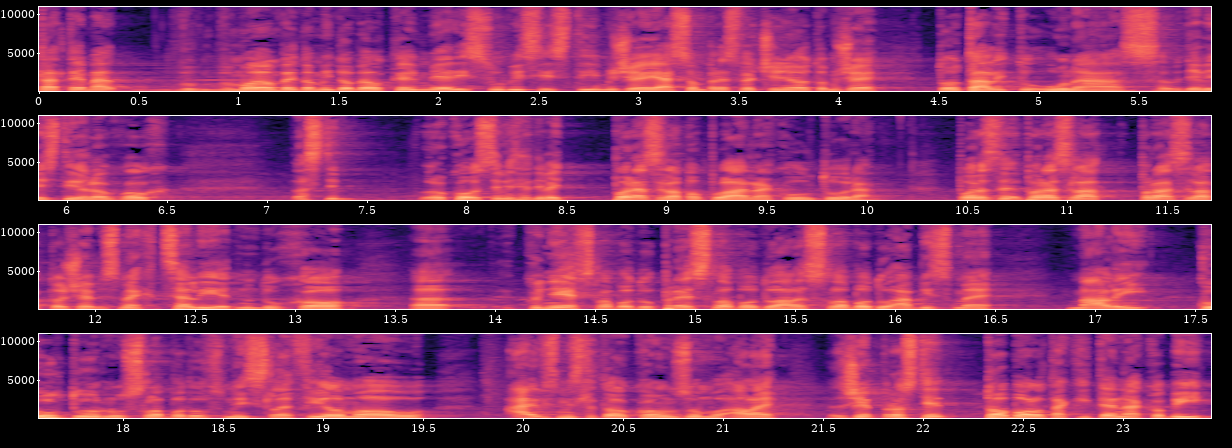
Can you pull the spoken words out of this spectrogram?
tá téma v, v mojom vedomí do veľkej miery súvisí s tým, že ja som presvedčený o tom, že totalitu u nás v 90. rokoch, vlastne v roku 89 porazila populárna kultúra. Porazila, porazila to, že sme chceli jednoducho uh, nie slobodu pre slobodu, ale slobodu, aby sme mali kultúrnu slobodu v zmysle filmov, aj v zmysle toho konzumu, ale že proste to bol taký ten akoby,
